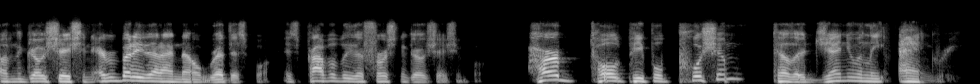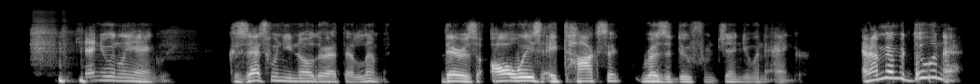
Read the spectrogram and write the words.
of negotiation. Everybody that I know read this book. It's probably their first negotiation book. Herb told people push them till they're genuinely angry, genuinely angry, because that's when you know they're at their limit. There is always a toxic residue from genuine anger. And I remember doing that.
